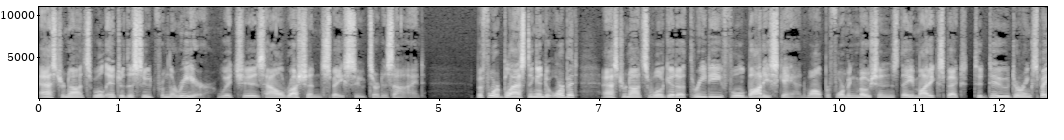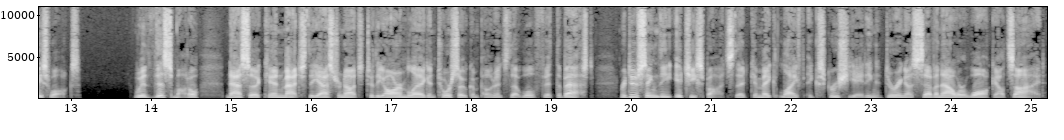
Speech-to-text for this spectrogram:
astronauts will enter the suit from the rear, which is how Russian spacesuits are designed. Before blasting into orbit, astronauts will get a 3D full body scan while performing motions they might expect to do during spacewalks. With this model, NASA can match the astronaut to the arm, leg, and torso components that will fit the best, reducing the itchy spots that can make life excruciating during a seven hour walk outside.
